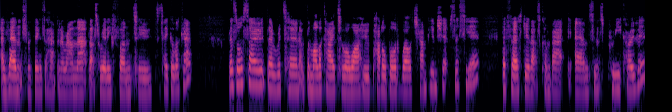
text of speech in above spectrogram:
events and things that happen around that. That's really fun to to take a look at. There's also the return of the Molokai to Oahu Paddleboard World Championships this year, the first year that's come back um, since pre-COVID.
